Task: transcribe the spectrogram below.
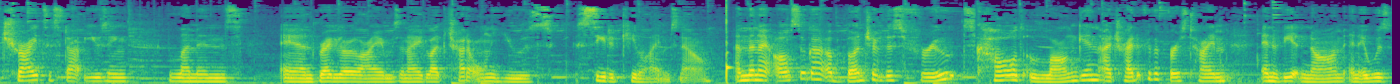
tried to stop using lemons and regular limes and I like try to only use seeded key limes now. And then I also got a bunch of this fruit called longan. I tried it for the first time in Vietnam and it was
